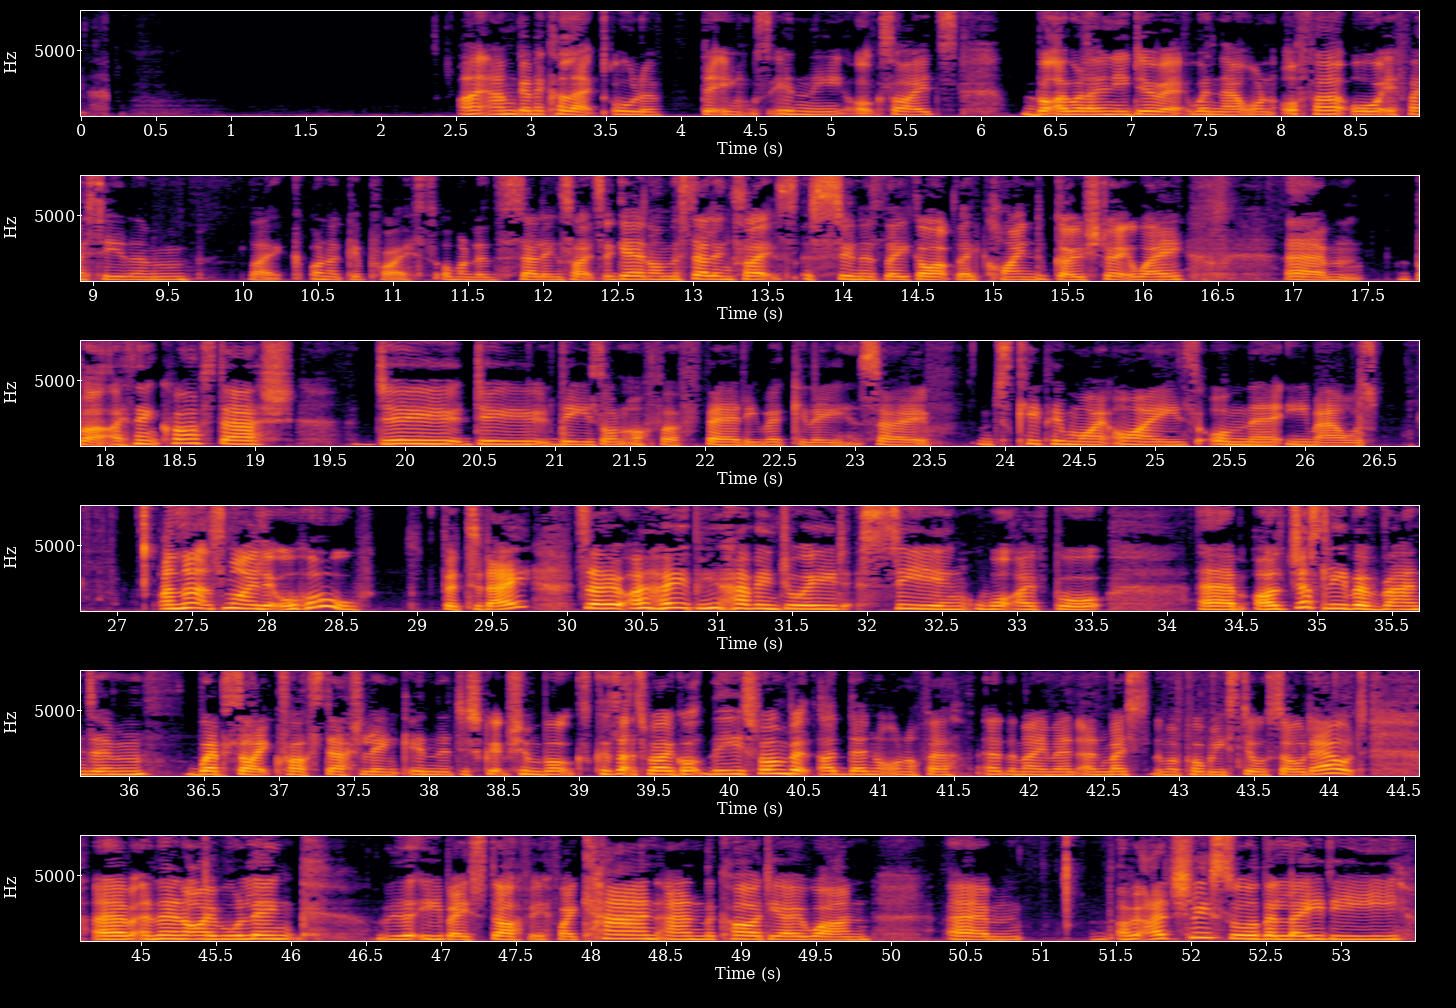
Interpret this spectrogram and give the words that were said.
I am going to collect all of the inks in the oxides but I will only do it when they're on offer or if I see them like on a good price on one of the selling sites again on the selling sites as soon as they go up they kind of go straight away um, but I think Craft Stash do do these on offer fairly regularly so I'm just keeping my eyes on their emails. And that's my little haul for today. So I hope you have enjoyed seeing what I've bought. Um, I'll just leave a random website Craft Stash link in the description box because that's where I got these from but uh, they're not on offer at the moment and most of them are probably still sold out um, and then I will link the eBay stuff if I can and the Card-io one um, I actually saw the lady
